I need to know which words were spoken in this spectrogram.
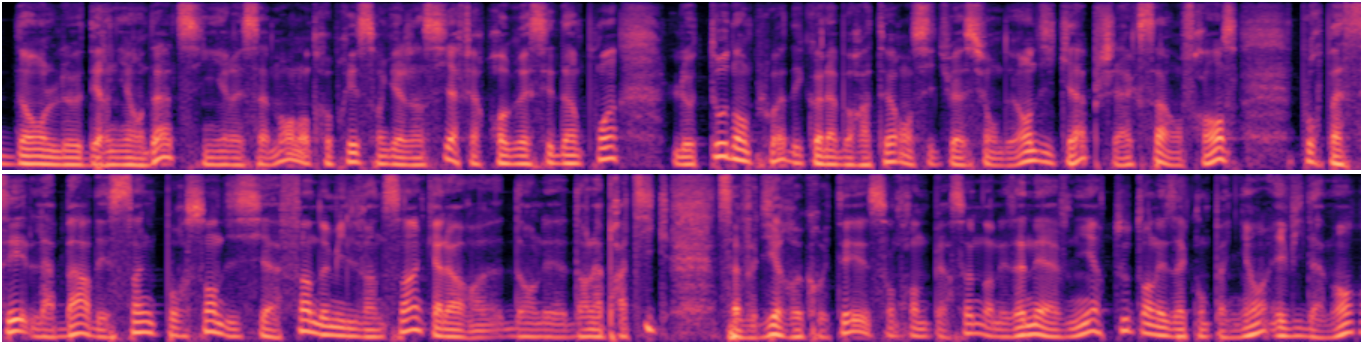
Dans le dernier en date, signé récemment, l'entreprise s'engage ainsi à faire progresser d'un point le taux d'emploi des collaborateurs en situation de handicap chez AXA en France pour passer la barre des 5% d'ici à fin 2025. Alors, dans, la pratique, ça veut dire recruter 130 personnes dans les années à venir tout en les accompagnant évidemment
